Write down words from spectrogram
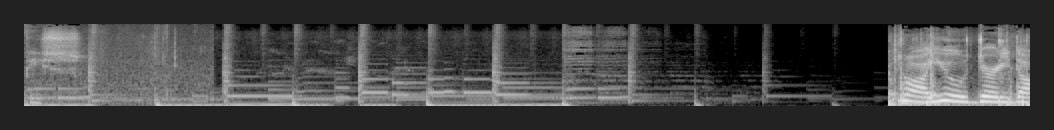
Peace. Aw, you dirty dog.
